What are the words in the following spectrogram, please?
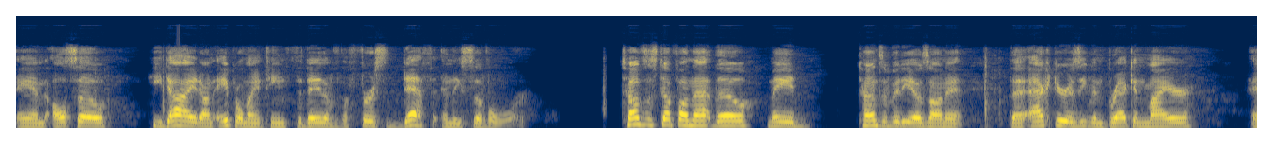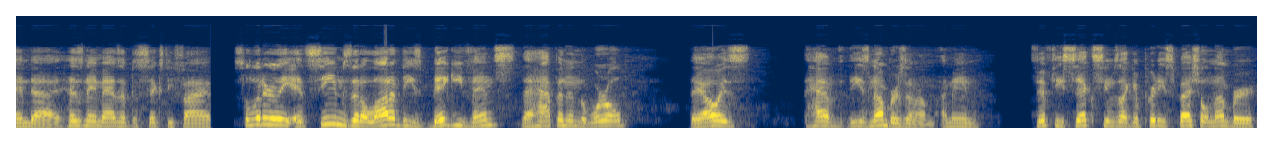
And also, he died on April 19th, the day of the first death in the Civil War. Tons of stuff on that, though. Made tons of videos on it. The actor is even Breckin Meyer, and uh, his name adds up to 65. So, literally, it seems that a lot of these big events that happen in the world, they always have these numbers in them. I mean, 56 seems like a pretty special number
